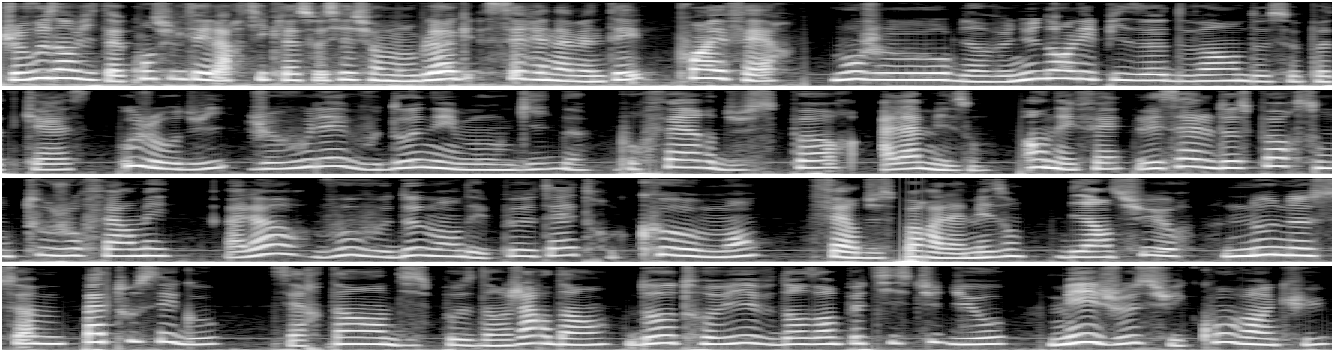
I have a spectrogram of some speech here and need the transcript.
je vous invite à consulter l'article associé sur mon blog serenamente.fr. Bonjour, bienvenue dans l'épisode 20 de ce podcast. Aujourd'hui, je voulais vous donner mon guide pour faire du sport à la maison. En effet, les salles de sport sont toujours fermées. Alors, vous vous demandez peut-être comment faire du sport à la maison. Bien sûr, nous ne sommes pas tous égaux. Certains disposent d'un jardin, d'autres vivent dans un petit studio, mais je suis convaincue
